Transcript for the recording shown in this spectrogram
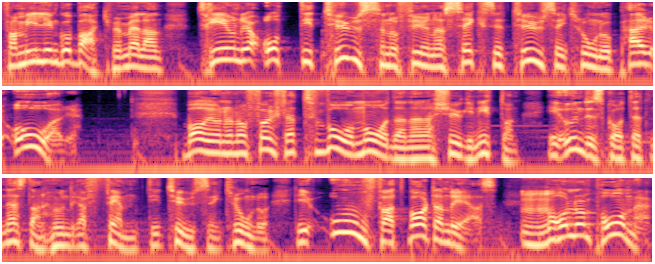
Familjen går back med mellan 380 000 och 460 000 kronor per år. Bara under de första två månaderna 2019 är underskottet nästan 150 000 kronor. Det är ofattbart Andreas. Vad håller de på med?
